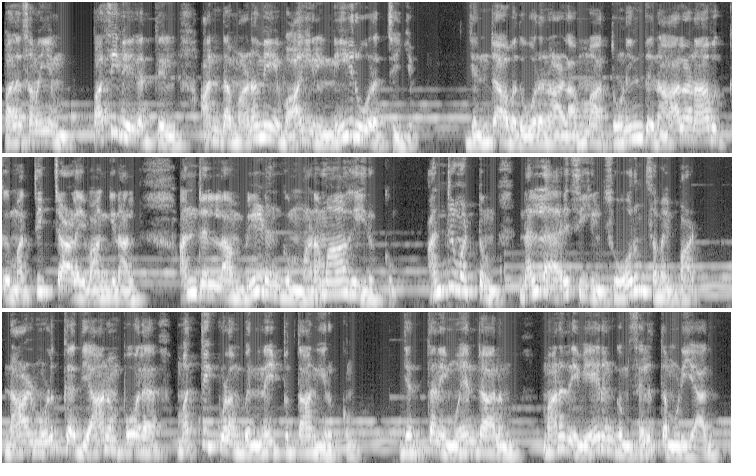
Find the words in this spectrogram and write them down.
பல சமயம் பசி வேகத்தில் அந்த மனமே வாயில் நீர் ஊறச் செய்யும். என்றாவது ஒரு நாள் அம்மா துணிந்து நாலனாவுக்கு மத்திச்சாலை வாங்கினால் அன்றெல்லாம் வீடெங்கும் மனமாக இருக்கும். அன்று மட்டும் நல்ல அரிசியில் சோறும் சமைப்பாள். நாள் முழுக்க தியானம் போல மத்தி குழம்பு நினைப்புத்தான் இருக்கும். எத்தனை முயன்றாலும் மனதை வேறெங்கும் செலுத்த முடியாது.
